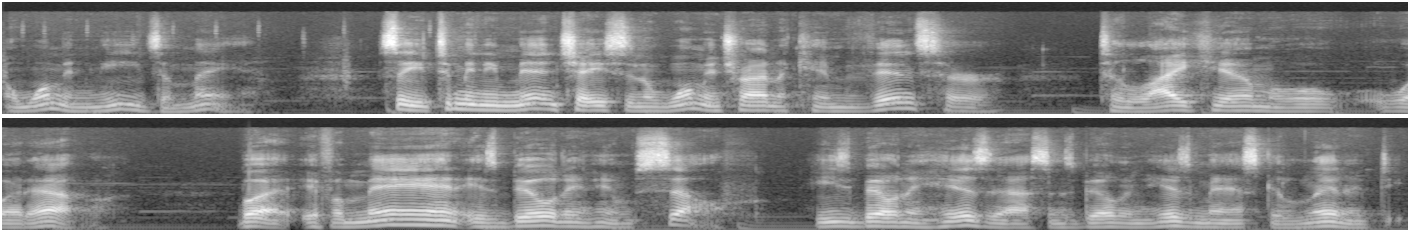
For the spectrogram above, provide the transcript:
A woman needs a man. See, too many men chasing a woman trying to convince her to like him or whatever. But if a man is building himself, he's building his essence, building his masculinity,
